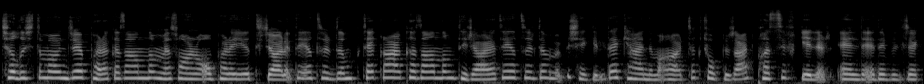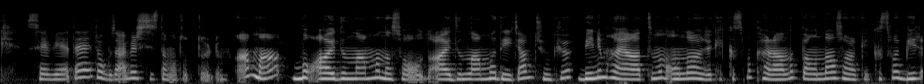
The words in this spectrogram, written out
çalıştım önce, para kazandım ve sonra o parayı ticarete yatırdım. Tekrar kazandım, ticarete yatırdım ve bir şekilde kendime artık çok güzel pasif gelir elde edebilecek seviyede çok güzel bir sistem oturtturdum. Ama bu aydınlanma nasıl oldu? Aydınlanma diyeceğim. Çünkü benim hayatımın ondan önceki kısmı karanlık ve ondan sonraki kısmı bir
